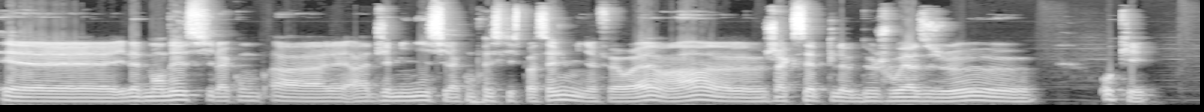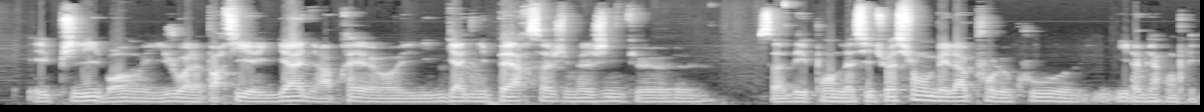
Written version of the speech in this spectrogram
Et il a demandé s'il a comp- à, à Gemini s'il a compris ce qui se passait. Gemini a fait ouais, voilà, euh, j'accepte de jouer à ce jeu. euh, ok. Et puis bon, il joue à la partie et il gagne. Après, euh, il gagne, il perd. Ça, j'imagine que ça dépend de la situation. Mais là, pour le coup, il a bien compris.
